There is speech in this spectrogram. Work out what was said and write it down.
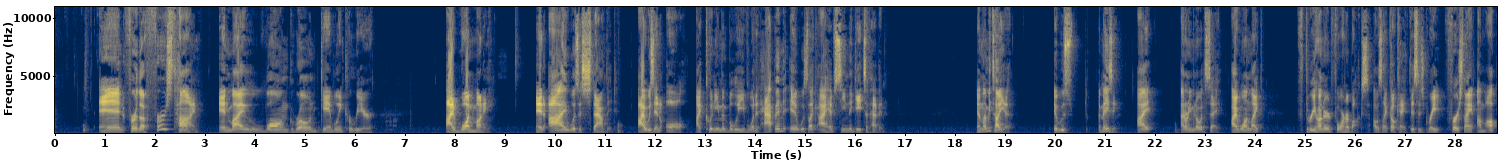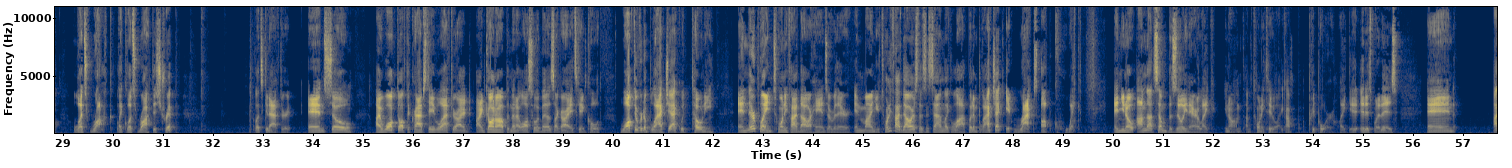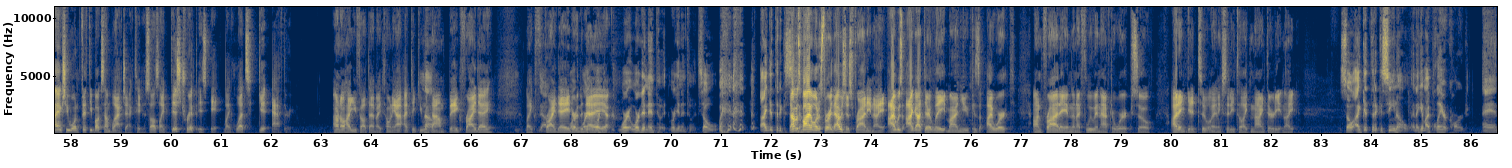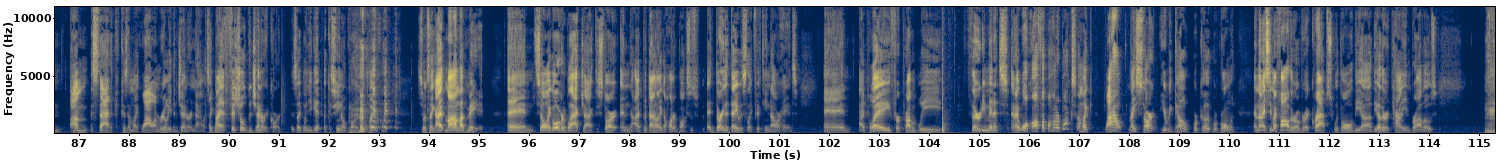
and for the first time in my long-grown gambling career, I won money. And I was astounded. I was in awe. I couldn't even believe what had happened. It was like I have seen the gates of heaven. And let me tell you, it was amazing. I I don't even know what to say. I won like 300 400 bucks. I was like, "Okay, this is great. First night I'm up. Let's rock. Like let's rock this trip. Let's get after it." And so I walked off the craps table after I'd I'd gone up and then I lost a little bit. I was like, all right, it's getting cold. Walked over to blackjack with Tony, and they're playing twenty five dollar hands over there. And mind you, twenty five dollars doesn't sound like a lot, but in blackjack it racks up quick. And you know, I'm not some bazillionaire. Like you know, I'm I'm 22. Like I'm pretty poor. Like it, it is what it is. And I actually won 50 bucks on blackjack too. So I was like, this trip is it. Like let's get after it. I don't know how you felt that night, Tony. I, I think you went No. down big Friday, like No, Friday during the day. We're, we're, we're getting into it. We're getting into it. So I get to the casino. That was my little story. That was just Friday night. I was I got there late, mind you, because I worked on Friday and then I flew in after work, so I didn't get to Atlantic City till like nine thirty at night. So I get to the casino and I get my player card and I'm ecstatic because I'm like, wow, I'm really degenerate now. It's like my official degenerate card. It's like when you get a casino card, a player card. So it's like, I, mom, I've made it. And so I go over to blackjack to start, and I put down like a hundred bucks. Was- during the day, it was like fifteen dollar hands, and I play for probably 30 minutes, and I walk off up a 100 bucks. I'm like, wow, nice start. Here we go. We're good. We're rolling. And then I see my father over at Craps with all the uh, the other Italian bravos.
